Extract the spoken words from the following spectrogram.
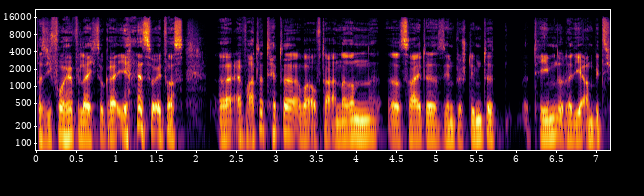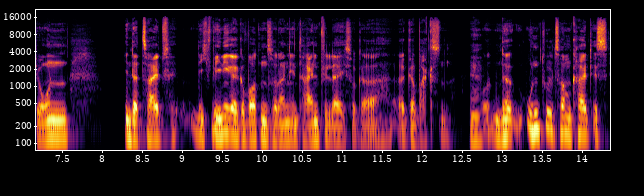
dass ich vorher vielleicht sogar eher so etwas äh, erwartet hätte, aber auf der anderen äh, Seite sind bestimmte Themen oder die Ambitionen in der Zeit nicht weniger geworden, sondern in Teilen vielleicht sogar äh, gewachsen. Ja. Und eine Unduldsamkeit ist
